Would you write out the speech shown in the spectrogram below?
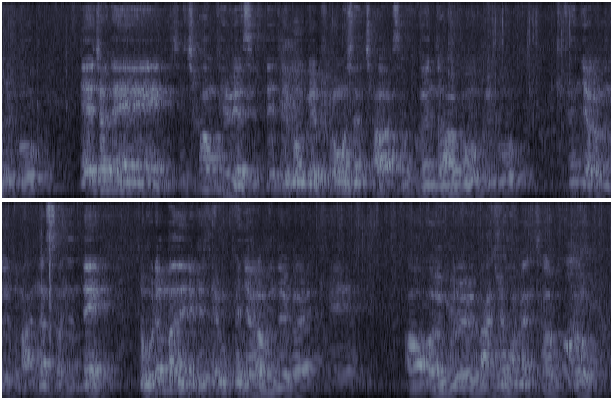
그리고 예전에 이제 처음 데뷔했을 때 태국에 프로모션 차 와서 공연도 하고 그리고 이렇게 팬 여러분들도 만났었는데 또 오랜만에 이렇게 태국 팬 여러분들과 이렇게 어, 얼굴을 마주하면서 또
